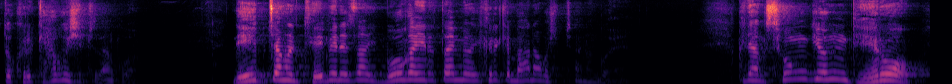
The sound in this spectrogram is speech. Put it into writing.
또 그렇게 하고 싶지도 않고. 내 입장을 대변해서 뭐가 이렇다면 그렇게 말하고 싶지 않은 거예요. 그냥 성경대로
